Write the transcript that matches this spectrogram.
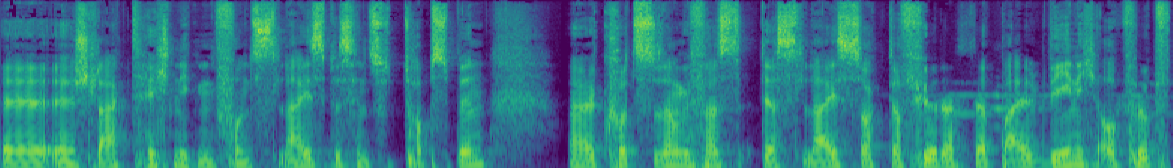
äh, äh, Schlagtechniken von Slice bis hin zu Topspin. Äh, kurz zusammengefasst, der Slice sorgt dafür, dass der Ball wenig aufhüpft.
